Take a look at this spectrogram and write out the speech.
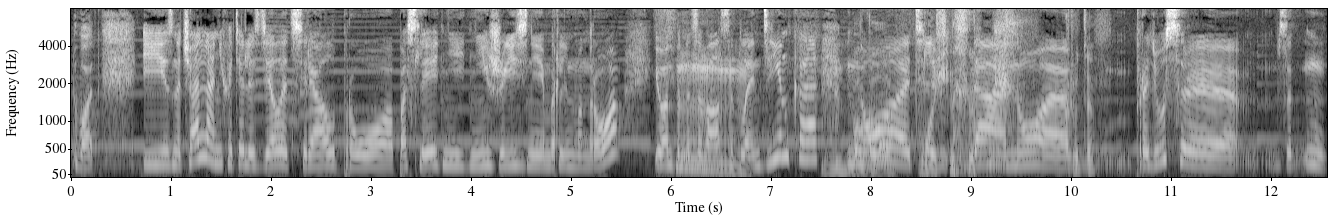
Вот. И изначально они хотели сделать сериал про последние дни жизни Мерлин Монро, и он бы назывался «Блондинка», но... Ого, телев-. Да, но Круто. продюсеры ну,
